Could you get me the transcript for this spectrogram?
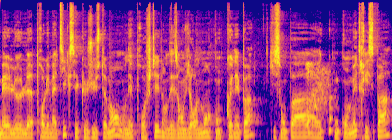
Mais la problématique, c'est que justement, on est projeté dans des environnements qu'on connaît pas, qui sont pas, qu'on maîtrise pas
